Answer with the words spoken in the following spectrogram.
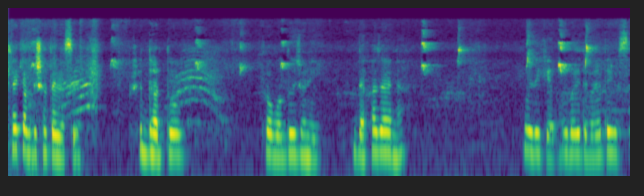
সাইকেল দিয়ে সাথে গেছে। সিদ্ধার্থ, প্রবল দুইজনই। দেখা যায় না। ওইদিকে, ওই বাড়িতে বেড়াতে গেছে।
